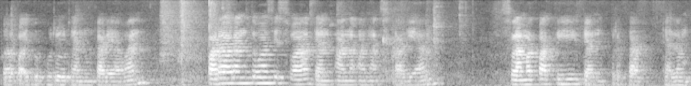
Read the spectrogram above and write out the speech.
Bapak Ibu guru dan karyawan, para orang tua siswa dan anak-anak sekalian, selamat pagi dan berkat dalam.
